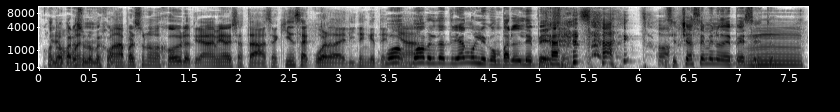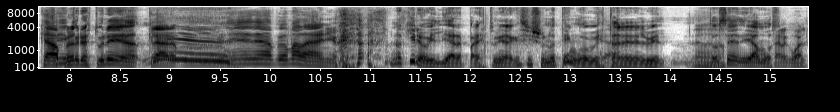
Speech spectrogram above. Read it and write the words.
Cuando aparece momento- uno mejor. Cuando aparece uno mejor y lo tiran a la mierda y ya está. O sea, ¿quién se acuerda del ítem que tenía? vos apretás triángulo y compará el DPS. Exacto. Dice, che, hace menos DPS esto. Mm, claro, sí, pero- pero, estunea. Claro, Eh, mm, eh, pero más daño. No quiero buildear para estunear, qué sé yo, no tengo que estar en el build. No, Entonces, digamos, Tal cual.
